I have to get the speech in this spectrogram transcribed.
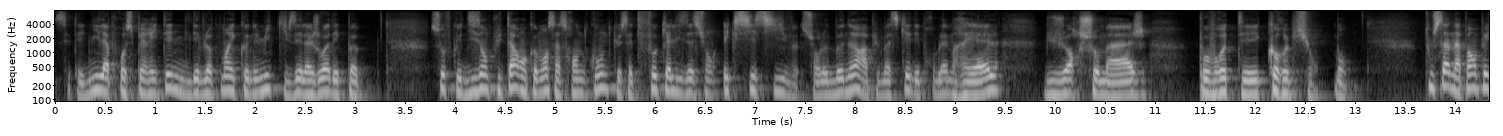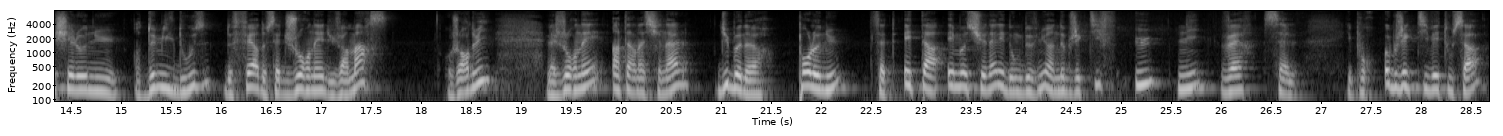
c'était ni la prospérité ni le développement économique qui faisait la joie des peuples. Sauf que dix ans plus tard, on commence à se rendre compte que cette focalisation excessive sur le bonheur a pu masquer des problèmes réels, du genre chômage, pauvreté, corruption. Bon, tout ça n'a pas empêché l'ONU en 2012 de faire de cette journée du 20 mars, aujourd'hui, la journée internationale du bonheur. Pour l'ONU, cet état émotionnel est donc devenu un objectif universel. Et pour objectiver tout ça,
